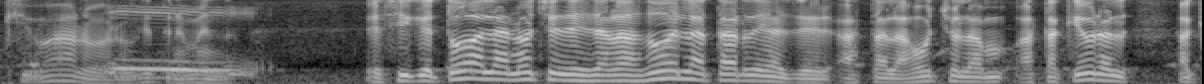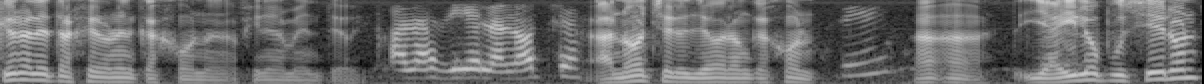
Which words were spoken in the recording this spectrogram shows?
Qué bárbaro, qué Y- tremendo. Es decir, que toda la noche, desde las 2 de la tarde de ayer hasta las 8 de la... ¿Hasta qué hora, a qué hora le trajeron el cajón ah, finalmente hoy? A las 10 de la noche. Anoche le llevaron cajón. Sí, Ah, ah. Y ahí lo pusieron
